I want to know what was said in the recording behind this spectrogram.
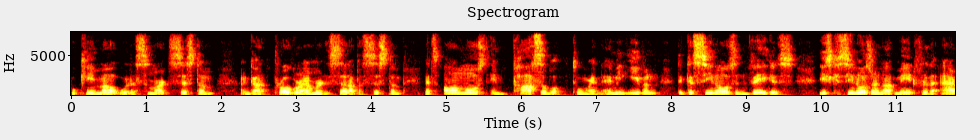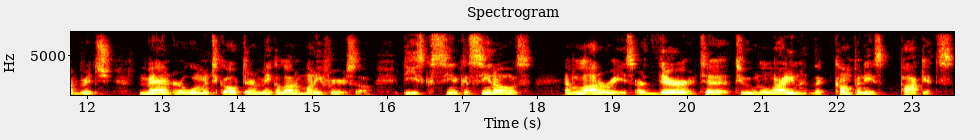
who came out with a smart system and got a programmer to set up a system that's almost impossible to win. I mean, even the casinos in Vegas, these casinos are not made for the average man or woman to go out there and make a lot of money for yourself. These casinos and lotteries are there to, to line the company's pockets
